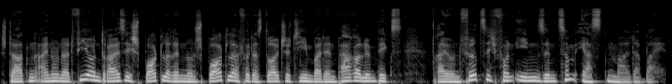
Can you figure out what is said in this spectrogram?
starten 134 Sportlerinnen und Sportler für das deutsche Team bei den Paralympics. 43 von ihnen sind zum ersten Mal dabei.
